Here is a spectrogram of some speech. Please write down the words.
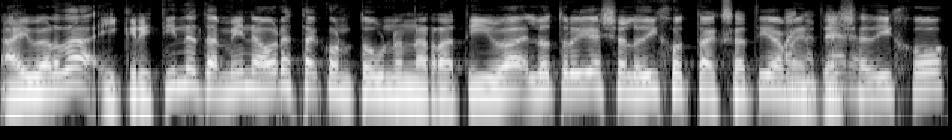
Hay verdad. Y Cristina también ahora está con toda una narrativa. El otro día ella lo dijo taxativamente. Bueno, claro. Ella dijo,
